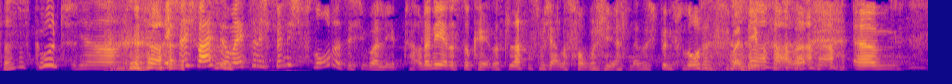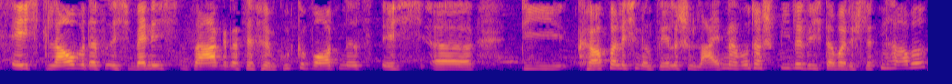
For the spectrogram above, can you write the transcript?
Das ist gut. Ja, ich, ich weiß nicht, um ehrlich zu sein, ich bin nicht froh, dass ich es überlebt habe. Oder nee, das ist okay, das lass es mich anders formulieren. Also ich bin froh, dass ich es überlebt habe. Ähm, ich glaube, dass ich, wenn ich sage, dass der Film gut geworden ist, ich äh, die körperlichen und seelischen Leiden herunterspiele, die ich dabei durchlitten habe.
